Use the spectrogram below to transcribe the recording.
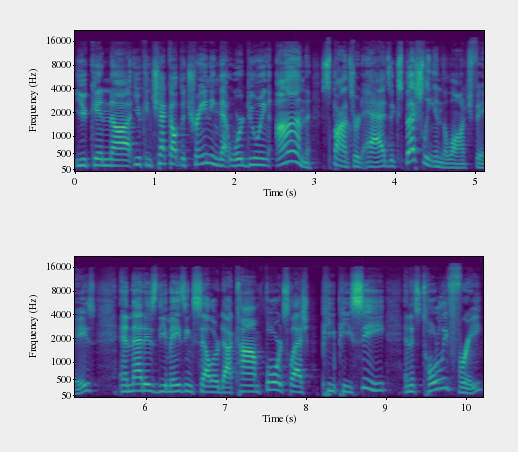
you can uh, you can check out the training that we're doing on sponsored ads, especially in the launch phase, and that is theamazingseller.com forward slash ppc, and it's totally free,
